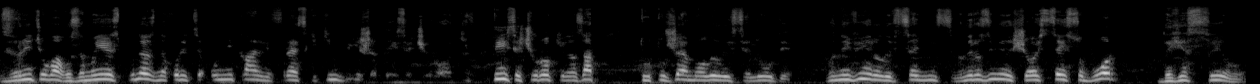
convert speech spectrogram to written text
Зверніть увагу, за моєю спиною знаходяться унікальні фрески, яким більше тисячі років. Тисячу років назад тут уже молилися люди. Вони вірили в це місце. Вони розуміли, що ось цей собор дає силу.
